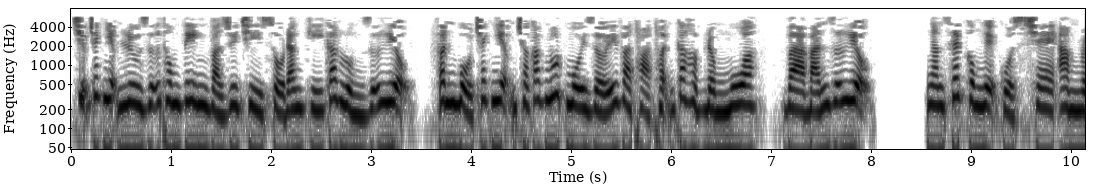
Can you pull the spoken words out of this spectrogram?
chịu trách nhiệm lưu giữ thông tin và duy trì sổ đăng ký các luồng dữ liệu, phân bổ trách nhiệm cho các nút môi giới và thỏa thuận các hợp đồng mua và bán dữ liệu. Ngăn xếp công nghệ của ShareAmr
